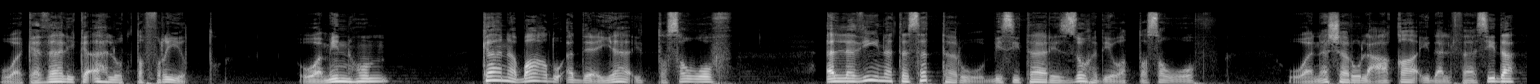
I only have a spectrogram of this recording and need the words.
وكذلك أهل التفريط. ومنهم كان بعض أدعياء التصوف الذين تستروا بستار الزهد والتصوف ونشروا العقائد الفاسدة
